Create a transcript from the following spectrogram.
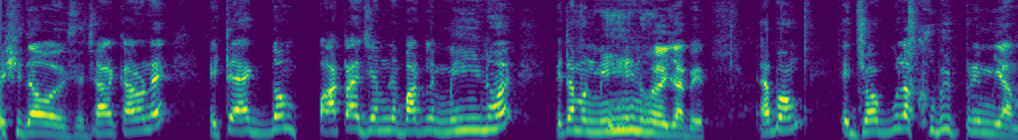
বেশি দেওয়া হয়েছে, যার কারণে এটা একদম পাটা যেমনি বাটলে মিহিন হয়, এটা আমার মিহিন হয়ে যাবে। এবং এই জগগুলো খুবই প্রিমিয়াম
